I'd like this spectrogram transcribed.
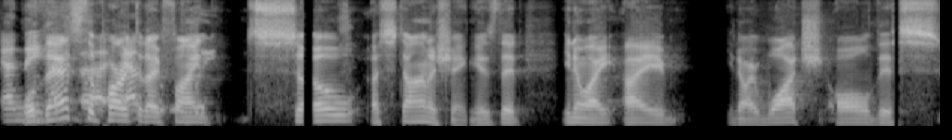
and well that's have, the uh, part uh, that i find so astonishing is that you know i i you know i watch all this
